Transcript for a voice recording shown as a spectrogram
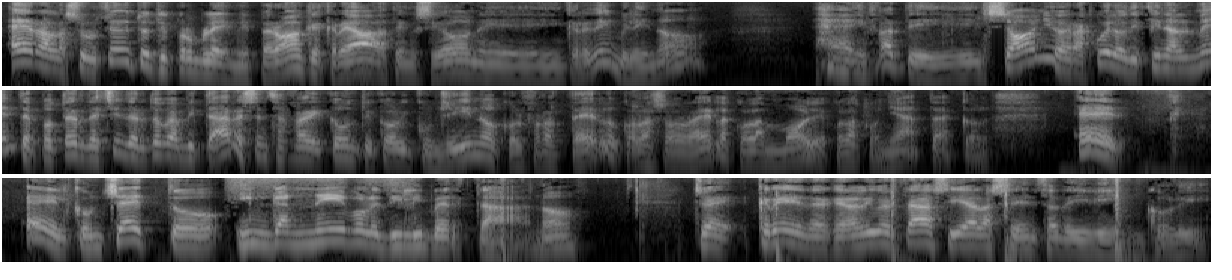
Era la soluzione di tutti i problemi, però anche creava tensioni incredibili, no? Eh, infatti il sogno era quello di finalmente poter decidere dove abitare senza fare i conti con il cugino, col fratello, con la sorella, con la moglie, con la cognata. Con... È, è il concetto ingannevole di libertà, no? Cioè credere che la libertà sia l'assenza dei vincoli,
